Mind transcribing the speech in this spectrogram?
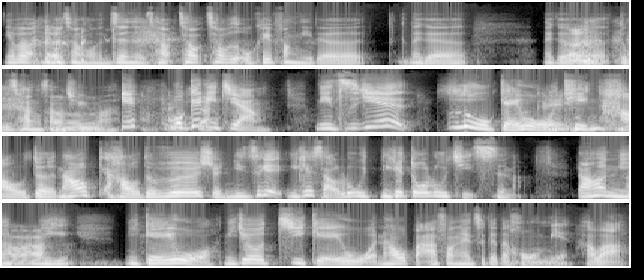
你要不要？你要唱给我听？真的，差差差不多，我可以放你的那个那个 独唱上去吗？我跟你讲，你直接录给我听，好的，然后好的 version，你这个你可以少录，你可以多录几次嘛。然后你你你给我，你就寄给我，然后我把它放在这个的后面，好不好？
